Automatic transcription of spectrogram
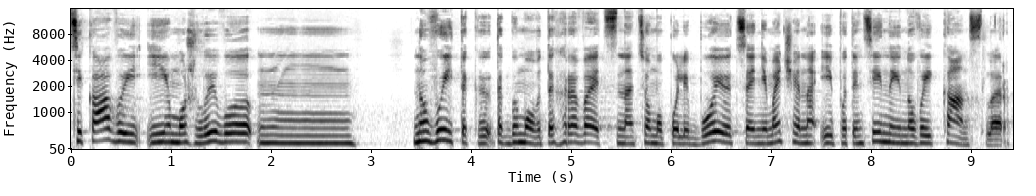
цікавий і можливо. м, Новий так, так би мовити, гравець на цьому полі бою це Німеччина і потенційний новий канцлер.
